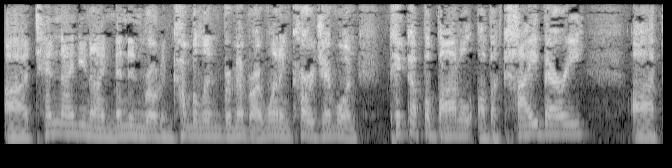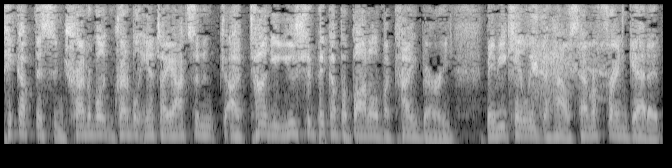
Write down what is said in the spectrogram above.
uh, 1099 Mendon Road in Cumberland. Remember, I want to encourage everyone, pick up a bottle of acai berry. Uh, pick up this incredible, incredible antioxidant. Uh, Tanya, you should pick up a bottle of acai berry. Maybe you can't leave the house. Have a friend get it.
